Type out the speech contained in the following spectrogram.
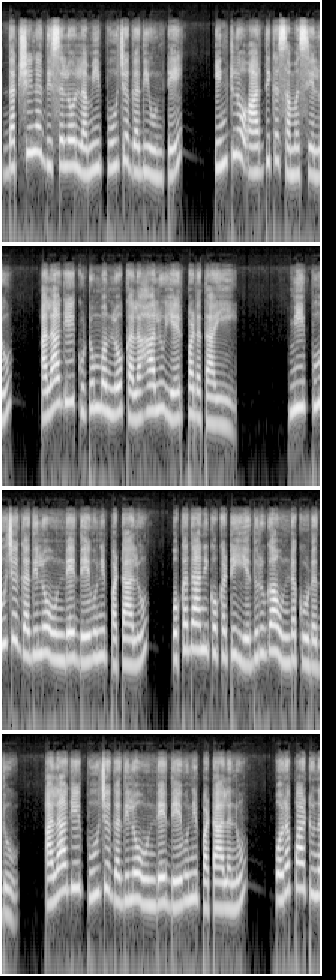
దక్షిణ దిశలో లమీ పూజ గది ఉంటే ఇంట్లో ఆర్థిక సమస్యలు అలాగే కుటుంబంలో కలహాలు ఏర్పడతాయి. మీ పూజ గదిలో ఉండే దేవుని పటాలు ఒకదానికొకటి ఎదురుగా ఉండకూడదు. అలాగే పూజ గదిలో ఉండే దేవుని పటాలను పొరపాటున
